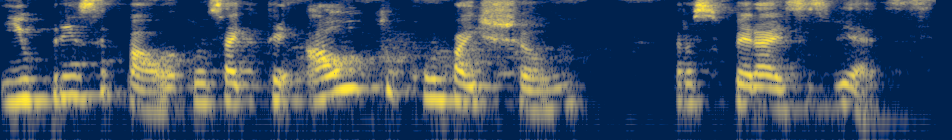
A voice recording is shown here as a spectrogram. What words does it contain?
E o principal, ela consegue ter autocompaixão para superar esses vieses.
